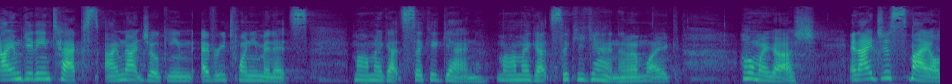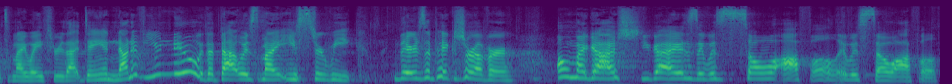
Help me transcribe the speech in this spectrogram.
I'm getting texts, I'm not joking, every 20 minutes Mom, I got sick again. Mom, I got sick again. And I'm like, oh my gosh. And I just smiled my way through that day, and none of you knew that that was my Easter week. There's a picture of her. Oh my gosh, you guys, it was so awful. It was so awful.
